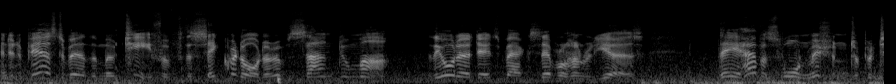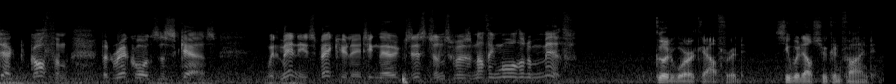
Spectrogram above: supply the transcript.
and it appears to bear the motif of the Sacred Order of Saint-Dumas. The order dates back several hundred years. They have a sworn mission to protect Gotham, but records are scarce, with many speculating their existence was nothing more than a myth. Good work, Alfred. See what else you can find.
